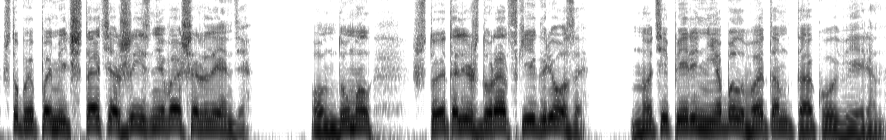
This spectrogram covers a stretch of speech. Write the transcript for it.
чтобы помечтать о жизни в Эшерленде. Он думал, что это лишь дурацкие грезы, но теперь не был в этом так уверен.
